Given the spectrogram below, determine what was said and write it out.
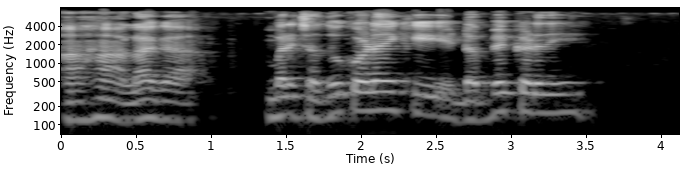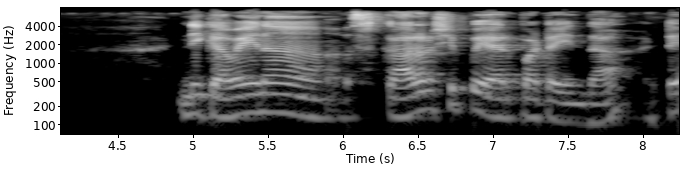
ఆహా అలాగా. మరి చదువుకోవడానికి డబ్బు ఎక్కడిది నీకు ఏమైనా స్కాలర్షిప్ ఏర్పాటైందా అంటే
